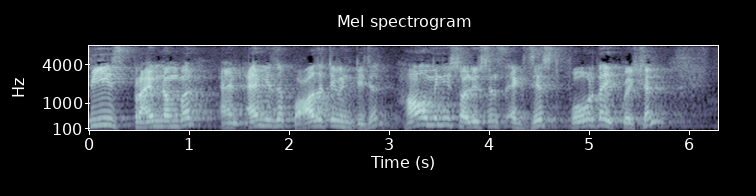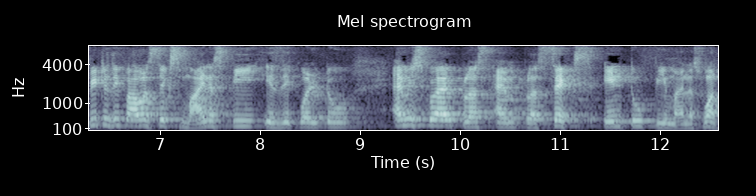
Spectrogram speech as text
p is prime number and m is a positive integer. How many solutions exist for the equation p to the power 6 minus p is equal to m square plus m plus 6 into p minus 1.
